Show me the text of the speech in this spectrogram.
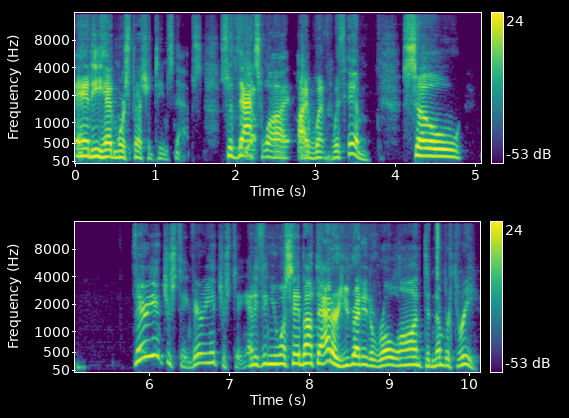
and he had more special team snaps. So that's yep. why I went with him. So very interesting, very interesting. Anything you want to say about that? Or are you ready to roll on to number three?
